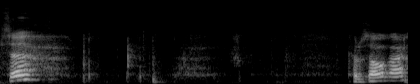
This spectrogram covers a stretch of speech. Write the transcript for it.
Så. Kan du sove godt?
